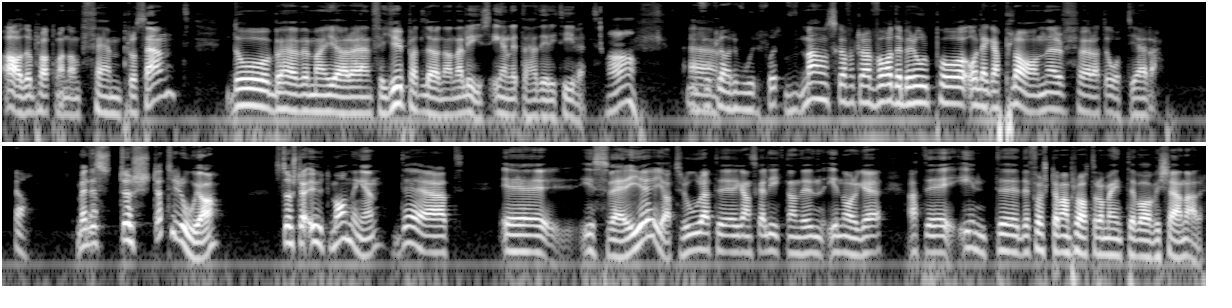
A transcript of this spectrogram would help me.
ja då pratar man om 5%, då behöver man göra en fördjupad löneanalys enligt det här direktivet. Må Eh. forklare hvorfor. Man ska förklara vad det beror på och lägga planer för att åtgärda. Ja. Men det största tror jag, största utmaningen, det är att eh, i Sverige, jag tror att det är ganska liknande i- i Norge, att det är inte, det första man pratar om är inte vad vi tjänar.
